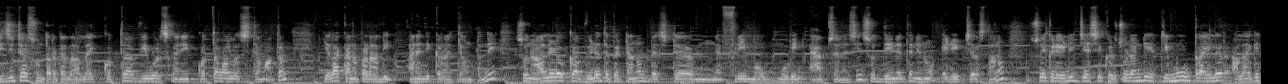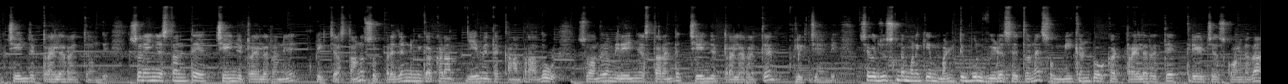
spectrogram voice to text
విజిటర్స్ ఉంటారు కదా లైక్ కొత్త వ్యూవర్స్ కానీ కొత్త వాళ్ళు వస్తే మాత్రం ఎలా కనపడాలి అనేది um, ఇక్కడ అయితే ఉంటుంది. సో నేను ఆల్రెడీ ఒక వీడియోతో పెట్టాను బెస్ట్ ఫ్రీ మూవింగ్ యాప్స్ అనేసి. సో దీని అయితే నేను ఎడిట్ చేస్తాను. సో ఇక్కడ ఎడిట్ చేసి ఇక్కడ చూడండి రిమూవ్ ట్రైలర్ అలాగే చేంజ్ ట్రైలర్ అయితే ఉంది. సో నేను చేస్తానంటే చేంజ్ ట్రైలర్ అని క్లిక్ చేస్తాను. సో ప్రజెంట్ మీకు అక్కడ ఏమైతే కనపరాదు సో అందులో మీరు ఏం చేస్తారంటే చేంజ్ ట్రైలర్ అయితే క్లిక్ చేయండి. సో ఇక్కడ చూసుకుంటే మనకి మల్టిపుల్ వీడియోస్ అయితే ఉన్నాయి. సో మీకంటూ ఒక ట్రైలర్ అయితే క్రియేట్ చేసుకోవాలి కదా.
